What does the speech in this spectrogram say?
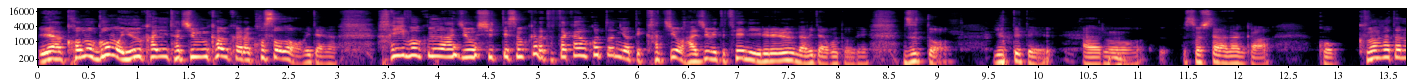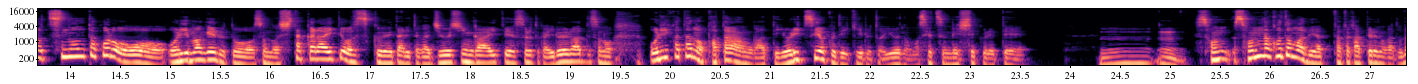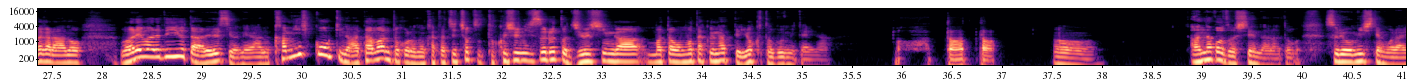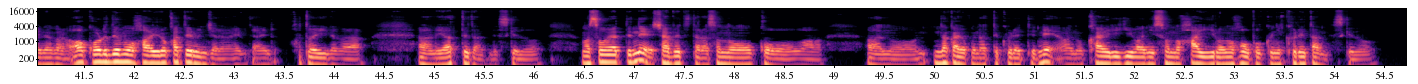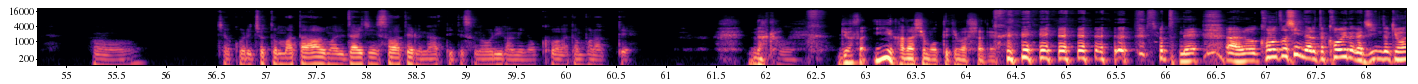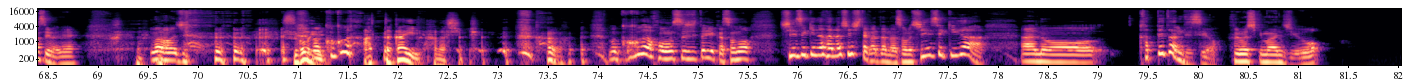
いや、この5も勇敢に立ち向かうからこその、みたいな。敗北の味を知ってそこから戦うことによって勝ちを初めて手に入れれるんだ、みたいなことをね、ずっと言ってて、あの、そしたらなんか、こう、クワガタの角のところを折り曲げると、その下から相手を救えたりとか、重心が相手するとかいろいろあって、その折り方のパターンがあって、より強くできるというのも説明してくれて、うーん、うん。そん、そんなことまでやって戦ってるのかと。だからあの、我々で言うとあれですよね。あの、紙飛行機の頭のところの形ちょっと特殊にすると重心がまた重たくなってよく飛ぶみたいな。ああったあった。うん。あんなことしてんだなと。それを見せてもらいながら、あ、これでもう灰色勝てるんじゃないみたいなことを言いながら、あの、やってたんですけど。まあそうやってね、喋ってたらその子は、あの、仲良くなってくれてね、あの、帰り際にその灰色の方僕にくれたんですけど。うん。じゃあこれちょっとまた会うまで大事に育てるなって言ってその折り紙のクワガタもらって。なんか、うんギョさん、いい話持ってきましたね。ちょっとね、あの、この年になるとこういうのがじんときますよね。まあまあ、じゃあすごいまあ、ここが、あったかい話。まあ、ここが本筋というか、その、親戚の話した方のは、その親戚が、あのー買ってたんですよ。風呂敷まんじゅうを。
